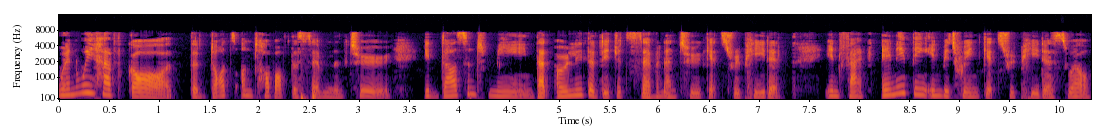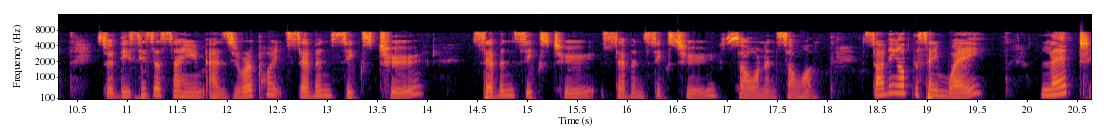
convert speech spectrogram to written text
When we have got the dots on top of the 7 and 2, it doesn't mean that only the digits 7 and 2 gets repeated. In fact, anything in between gets repeated as well. So this is the same as 0.762, 762, 762, so on and so on. Starting off the same way, let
